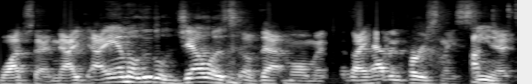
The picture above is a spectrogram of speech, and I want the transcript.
watch that. And I, I, am a little jealous of that moment because I haven't personally seen it.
